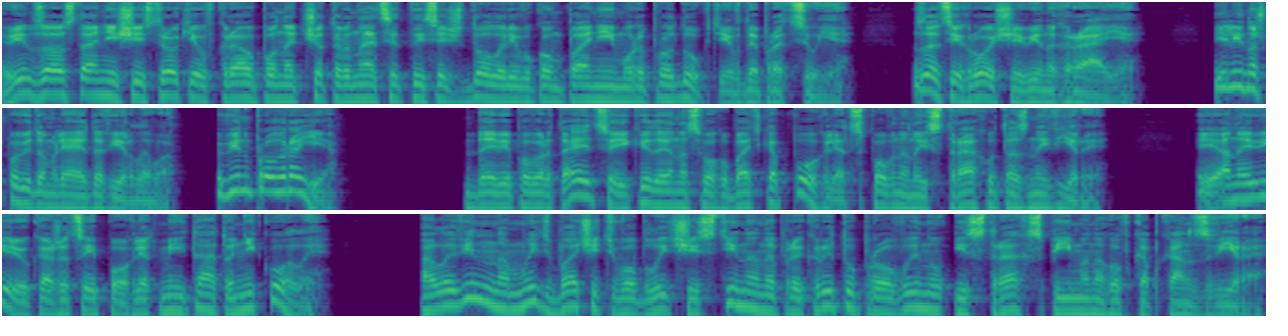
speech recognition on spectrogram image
Він за останні шість років вкрав понад 14 тисяч доларів у компанії морепродуктів, де працює. За ці гроші він грає. І Лінош повідомляє довірливо він програє. Деві повертається і кидає на свого батька погляд, сповнений страху та зневіри. Я не вірю, каже цей погляд, мій тато ніколи. Але він на мить бачить в обличчі стіна неприкриту провину і страх спійманого в капкан звіра.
